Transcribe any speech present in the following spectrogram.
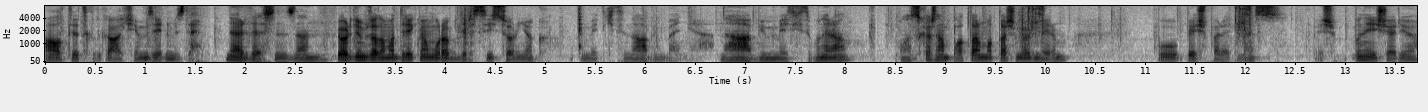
Altıya tıkladık AK'miz elimizde. Neredesiniz lan? Gördüğümüz adama direkt ben vurabiliriz hiç sorun yok. Medkit'i ne yapayım ben ya? Ne yapayım medkit'i bu ne lan? Buna sıkarsam patlar matlar şimdi ölmeyelim. Bu 5 para etmez. 5. Bu ne işe yarıyor?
